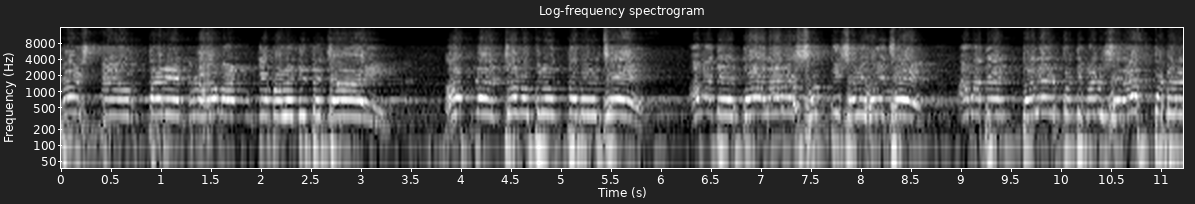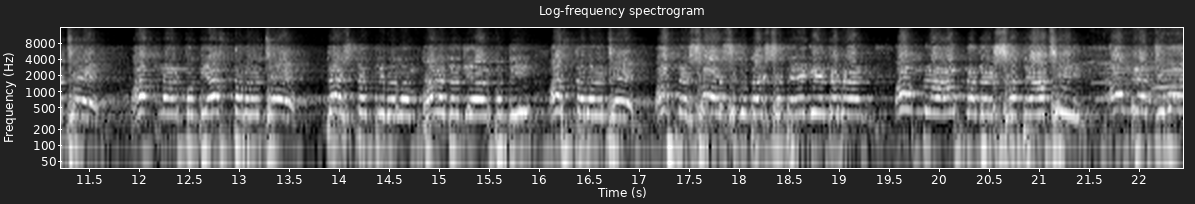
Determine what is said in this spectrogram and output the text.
দেশ নায়ক তারেক রহমানকে বলে দিতে চাই। আপনার জনপ্রিয়তা বেড়েছে আমাদের দল আরও শক্তিশালী হয়েছে, আমাদের দলের প্রতি মানুষের আস্থা বেড়েছে, আপনার প্রতি আস্থা বেড়েছে, দেশ নেত্রী বেগম খালেদা জিয়ার প্রতি আস্থা বেড়েছে আপনার সাহসিকতার সাথে এগিয়ে যাবেন, আমরা আপনাদের সাথে আছি, আমরা জীবন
